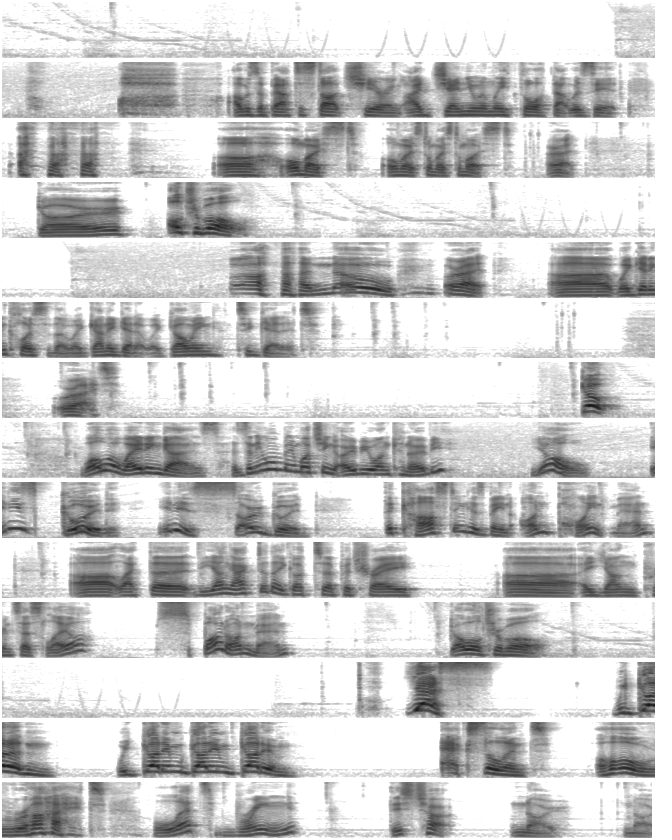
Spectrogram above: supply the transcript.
Oh, I was about to start cheering. I genuinely thought that was it. oh, almost. Almost, almost, almost. Alright. Go. Ultra Ball! Uh, no! Alright. Uh, we're getting closer, though. We're gonna get it. We're going to get it. Alright. Go! While we're waiting, guys, has anyone been watching Obi-Wan Kenobi? Yo, it is good. It is so good. The casting has been on point, man. Uh, like the the young actor they got to portray uh, a young Princess Leia, spot on, man. Go Ultra Ball. Yes, we got him. We got him. Got him. Got him. Excellent. All right. Let's bring this chart. No, no.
